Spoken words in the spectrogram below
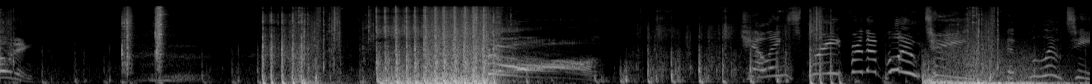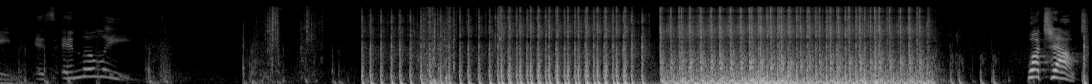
Reloading. Killing spree for the blue team! The blue team is in the lead. Watch out!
